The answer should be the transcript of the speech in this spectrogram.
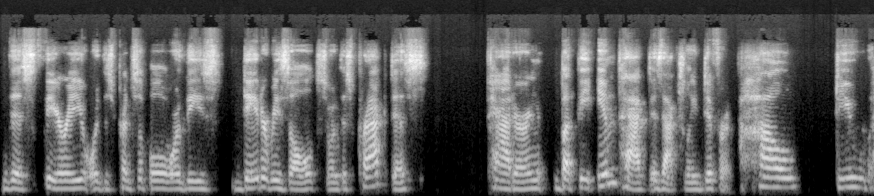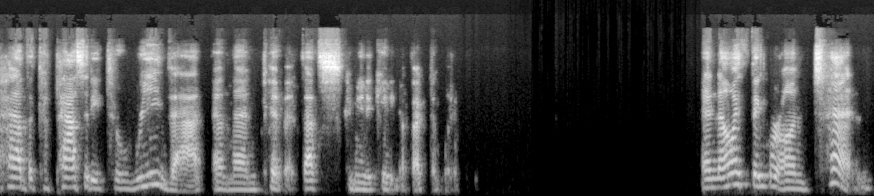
this theory or this principle or these data results or this practice pattern, but the impact is actually different. How do you have the capacity to read that and then pivot? That's communicating effectively. And now I think we're on 10,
